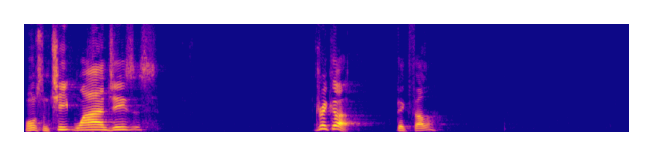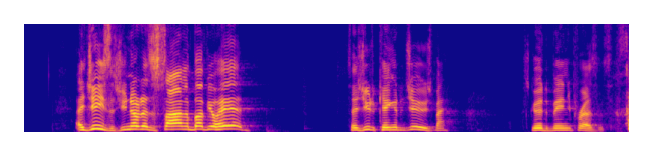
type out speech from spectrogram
Want some cheap wine, Jesus? Drink up, big fella. Hey, Jesus, you know there's a sign above your head? It says you the king of the Jews, man. It's good to be in your presence.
